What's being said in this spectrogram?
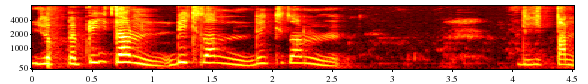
นะลบแบบดิจิตอลดิจิตอลดิจิตอลดิจิตอล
